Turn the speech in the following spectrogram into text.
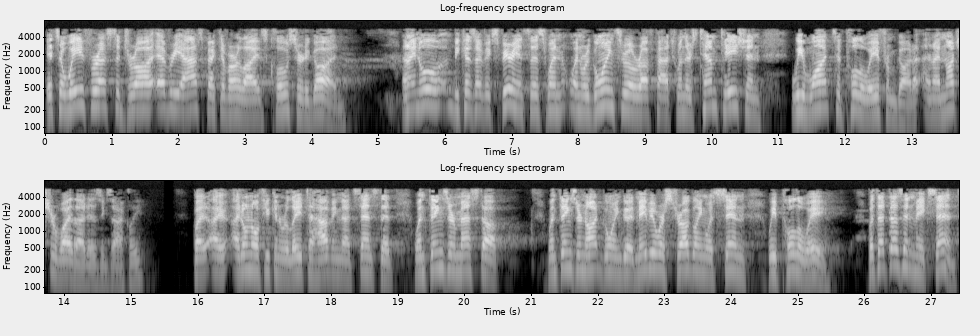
It's a way for us to draw every aspect of our lives closer to God. And I know because I've experienced this when, when we're going through a rough patch, when there's temptation, we want to pull away from God. And I'm not sure why that is exactly. But I, I don't know if you can relate to having that sense that when things are messed up, when things are not going good, maybe we're struggling with sin, we pull away. But that doesn't make sense.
